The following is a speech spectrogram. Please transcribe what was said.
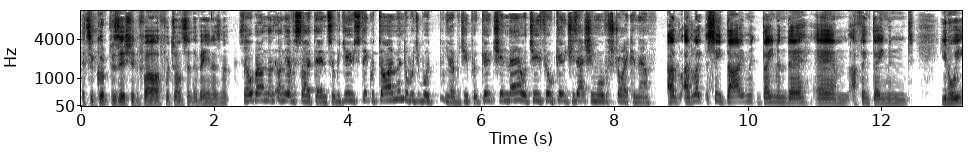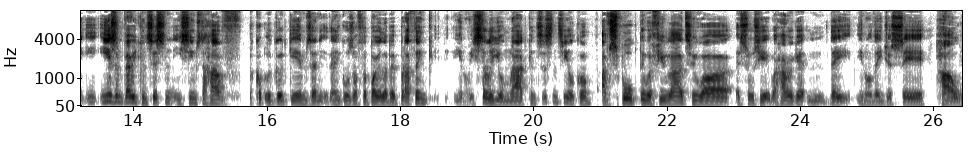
it's a good position for for Johnson to be in, isn't it? So what about on the, on the other side then? So would you stick with Diamond, or would you would you know would you put Gooch in there, or do you feel Gooch is actually more of a striker now? I'd, I'd like to see Diamond, Diamond there. Um, I think Diamond, you know, he, he isn't very consistent. He seems to have a couple of good games, he, then he goes off the boil a bit. But I think, you know, he's still a young lad. Consistency will come. I've spoke to a few lads who are associated with Harrogate, and they, you know, they just say how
